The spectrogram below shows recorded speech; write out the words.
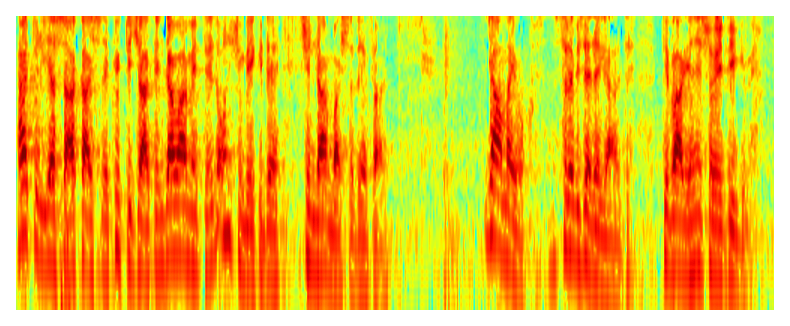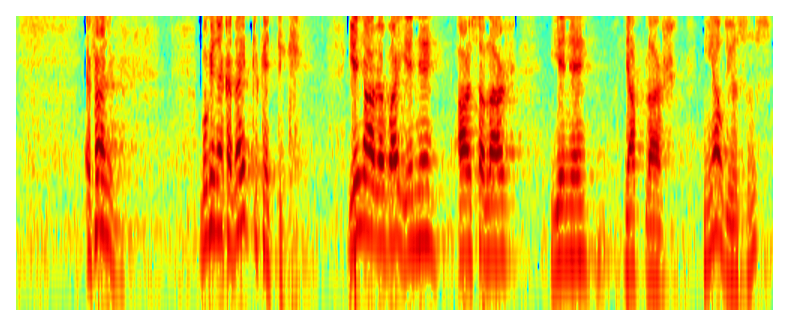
Her türlü yasağa karşı da kürk ticaretini devam ettirdi. Onun için belki de Çin'den başladı efendim. Yağma yok. Sıra bize de geldi. Kibariye'nin söylediği gibi. Efendim, bugüne kadar hep tükettik. Yeni araba, yeni arsalar, yeni yatlar. Niye alıyorsunuz?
